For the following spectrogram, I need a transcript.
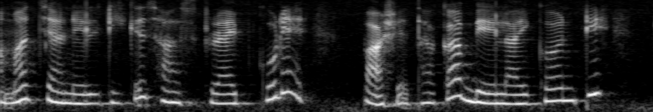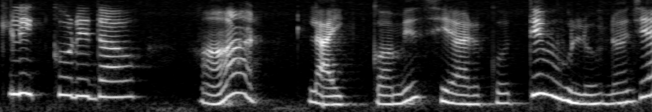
আমার চ্যানেলটিকে সাবস্ক্রাইব করে পাশে থাকা বেল আইকনটি ক্লিক করে দাও। আর লাইক কমেন্ট শেয়ার করতে ভুলো না যেন।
